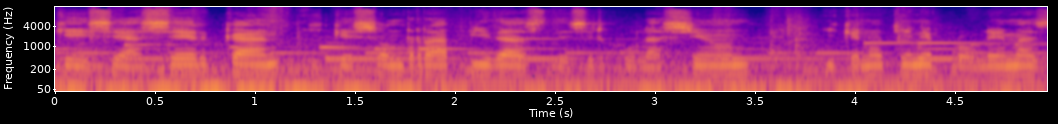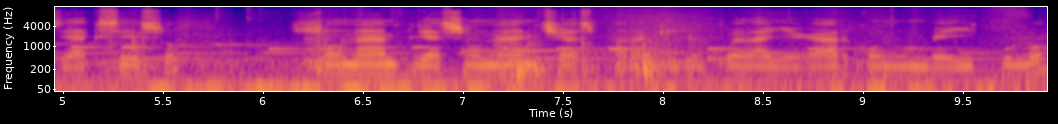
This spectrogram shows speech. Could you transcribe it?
que se acercan y que son rápidas de circulación y que no tiene problemas de acceso. Son amplias, son anchas para que yo pueda llegar con un vehículo.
